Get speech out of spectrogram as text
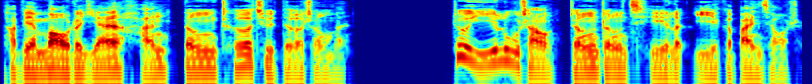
他便冒着严寒登车去德胜门。这一路上整整骑了一个半小时。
